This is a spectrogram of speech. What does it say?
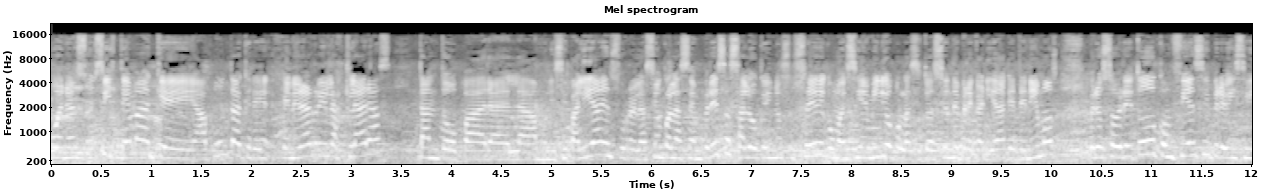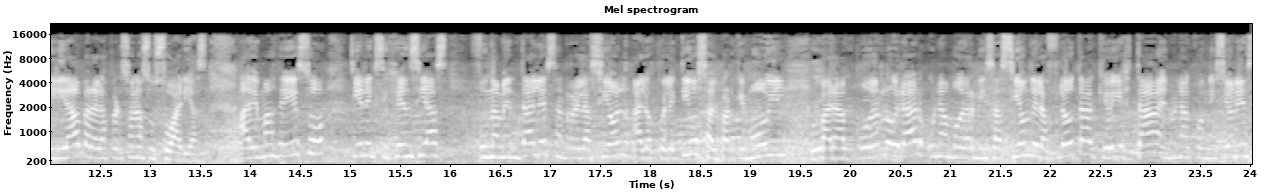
Bueno, es un sistema que apunta a generar reglas claras tanto para la municipalidad en su relación con las empresas, algo que hoy no sucede, como decía Emilio, por la situación de precariedad que tenemos, pero sobre todo confianza y previsibilidad para las personas usuarias. Además de eso, tiene exigencias fundamentales en relación a los colectivos, al parque móvil, para poder lograr una modernización de la flota que hoy está en unas condiciones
